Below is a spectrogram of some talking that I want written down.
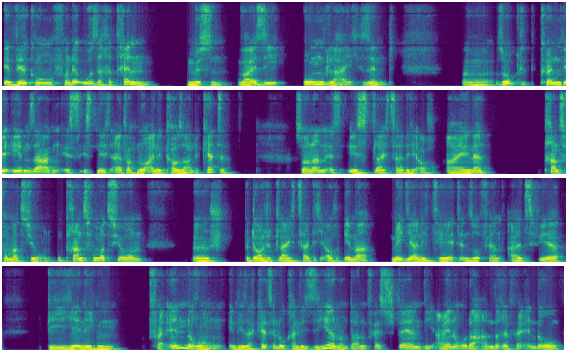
Wirkung von der Ursache trennen müssen, weil sie ungleich sind. äh, so können wir eben sagen, es ist nicht einfach nur eine kausale Kette, sondern es ist gleichzeitig auch eine Transformation. Und Transformation äh, bedeutet gleichzeitig auch immer Medialität, insofern als wir diejenigen Veränderungen in dieser Kette lokalisieren und dann feststellen, die eine oder andere Veränderung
